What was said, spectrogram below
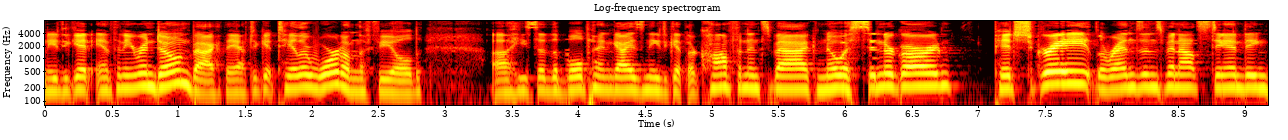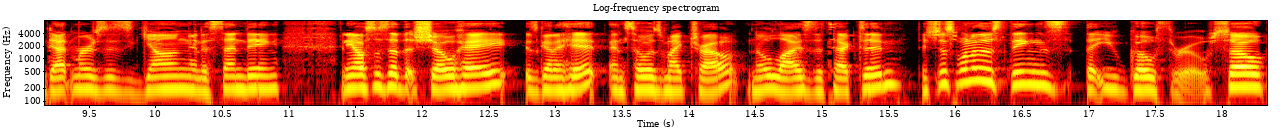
Need to get Anthony Rendon back. They have to get Taylor Ward on the field. Uh, he said the bullpen guys need to get their confidence back. Noah Syndergaard pitched great. Lorenzen's been outstanding. Detmers is young and ascending. And he also said that Shohei is going to hit, and so is Mike Trout. No lies detected. It's just one of those things that you go through. So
